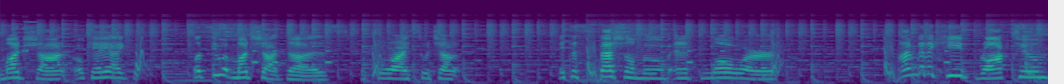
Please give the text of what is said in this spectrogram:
Mudshot. Okay, I... Let's see what Mudshot does before I switch out it's a special move, and it's lower. I'm gonna keep Rock Tomb.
